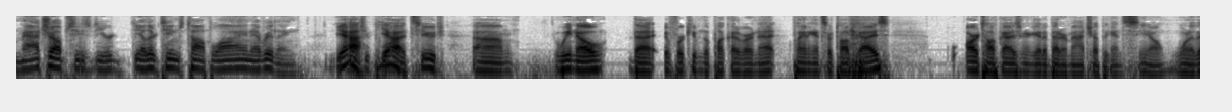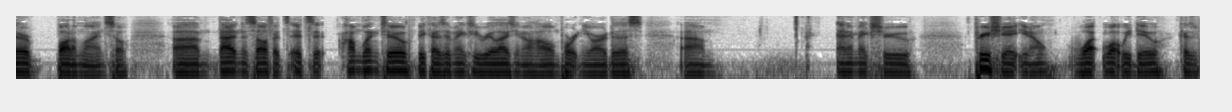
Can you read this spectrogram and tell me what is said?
matchups. He's your the other team's top line, everything. Yeah, that you play. yeah, it's huge. Um, we know that if we're keeping the puck out of our net, playing against our top guys, our top guys are going to get a better matchup against you know one of their bottom lines. So um, that in itself, it's it's humbling too because it makes you realize you know how important you are to this. Um, and it makes you appreciate, you know, what what we do. Because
